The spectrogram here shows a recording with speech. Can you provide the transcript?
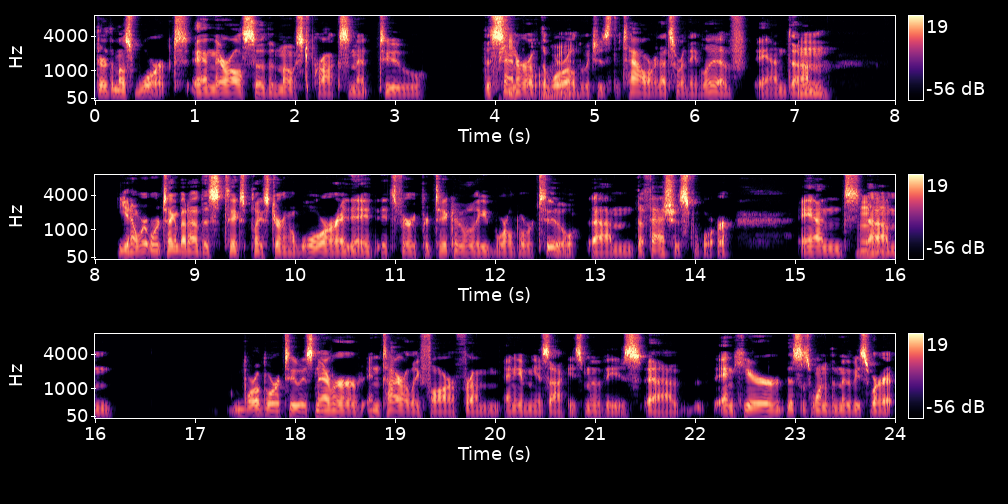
they're the most warped, and they're also the most proximate to the center of the right. world, which is the tower. That's where they live. And, um, Mm. You know, we're, we're talking about how this takes place during a war. It, it, it's very particularly World War II, um, the fascist war. And Mhm. um, World War II is never entirely far from any of Miyazaki's movies. Uh, and here, this is one of the movies where it,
